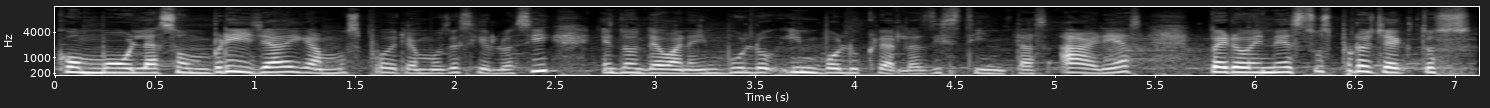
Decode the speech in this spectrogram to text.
como la sombrilla, digamos, podríamos decirlo así, en donde van a involucrar las distintas áreas, pero en estos proyectos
